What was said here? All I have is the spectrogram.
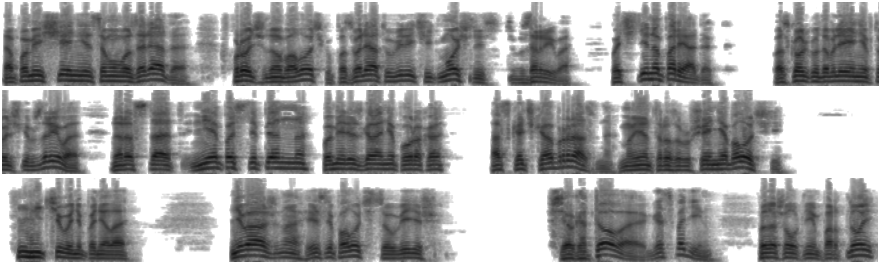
а помещение самого заряда в прочную оболочку позволяет увеличить мощность взрыва почти на порядок, поскольку давление в точке взрыва нарастает не постепенно по мере сгорания пороха, а скачкообразно в момент разрушения оболочки. Ничего не поняла. Неважно, если получится, увидишь. Все готово, господин. Подошел к ним портной,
